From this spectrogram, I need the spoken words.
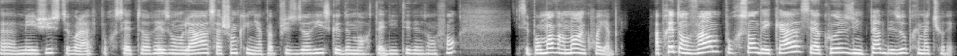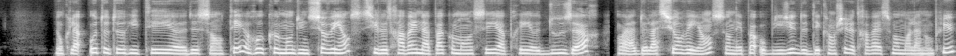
mais juste voilà, pour cette raison-là, sachant qu'il n'y a pas plus de risque de mortalité des enfants, c'est pour moi vraiment incroyable. Après, dans 20% des cas, c'est à cause d'une perte des os prématurée. Donc la haute autorité euh, de santé recommande une surveillance si le travail n'a pas commencé après 12 euh, heures. Voilà, de la surveillance, on n'est pas obligé de déclencher le travail à ce moment-là non plus.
